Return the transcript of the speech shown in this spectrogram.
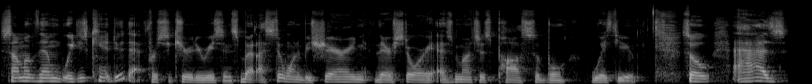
some of them we just can't do that for security reasons, but I still want to be sharing their story as much as possible with you. So, as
